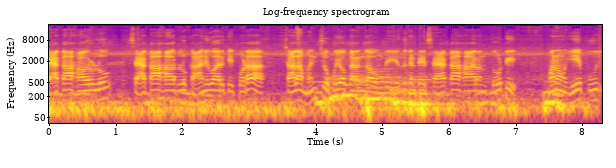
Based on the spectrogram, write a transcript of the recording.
శాకాహారులు శాకాహారులు కాని వారికి కూడా చాలా మంచి ఉపయోగకరంగా ఉంది. ఎందుకంటే శాకాహారంతో మనం ఏ పూజ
